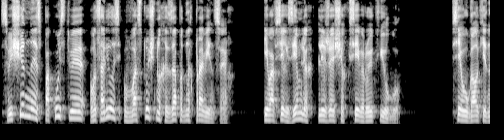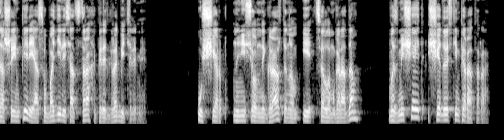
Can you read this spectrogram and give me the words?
Священное спокойствие воцарилось в восточных и западных провинциях и во всех землях, лежащих к северу и к югу. Все уголки нашей империи освободились от страха перед грабителями. Ущерб, нанесенный гражданам и целым городам, возмещает щедрость императора.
